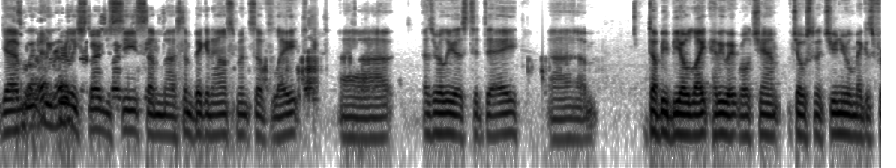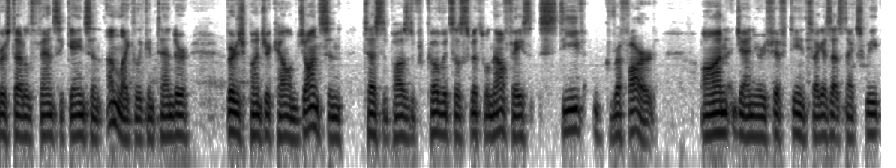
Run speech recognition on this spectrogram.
yeah, we, we really started to see some uh, some big announcements of late. Uh, as early as today, um, WBO light heavyweight world champ Joe Smith Jr. will make his first title defense against an unlikely contender. British puncher Callum Johnson tested positive for COVID, so Smith will now face Steve Geffrard on January 15th. So I guess that's next week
